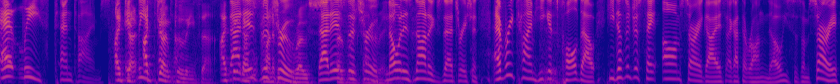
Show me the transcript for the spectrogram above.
at least 10 times I don't. I don't times. believe that. I think That that's is the truth. Gross that is the truth. No, it is not exaggeration. Every time he gets called out, he doesn't just say, "Oh, I'm sorry, guys, I got that wrong." No, he says, "I'm sorry,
